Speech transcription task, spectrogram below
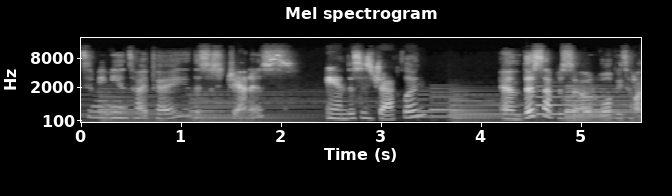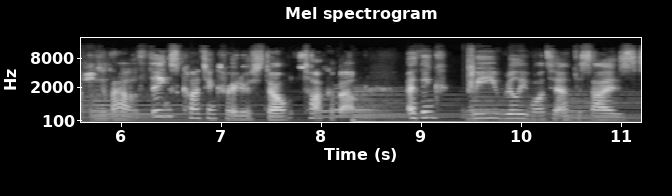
Back to Meet Me in Taipei. This is Janice. And this is Jacqueline. And this episode, we'll be talking about things content creators don't talk about. I think we really want to emphasize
